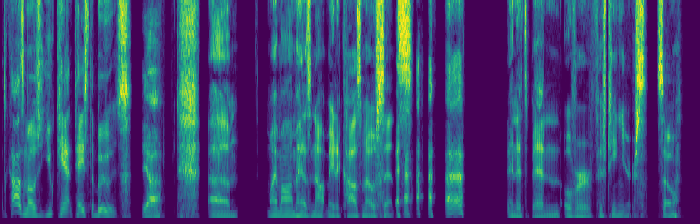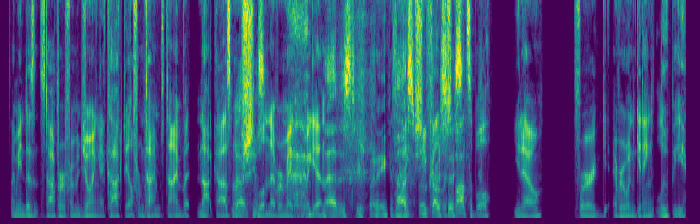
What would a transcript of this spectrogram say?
with Cosmos you can't taste the booze yeah. um my mom has not made a Cosmo since and it's been over 15 years. So I mean, it doesn't stop her from enjoying a cocktail from time to time, but not Cosmos. She will never make them again that is too funny because she Cosmo felt Christmas. responsible, you know, for everyone getting loopy.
